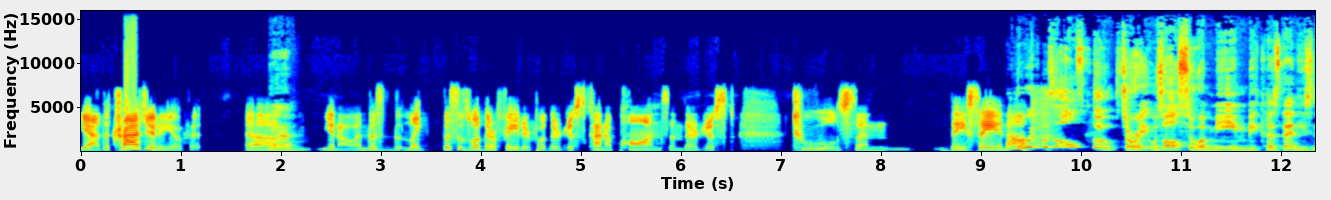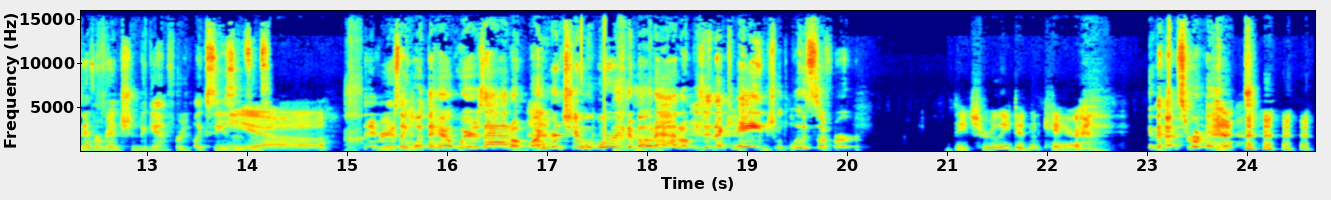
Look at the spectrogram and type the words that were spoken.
Yeah, the tragedy of it. Um, yeah. you know, and this like this is what they're fated for. They're just kind of pawns, and they're just tools, and they say enough. Oh, it was also sorry. It was also a meme because then he's never mentioned again for like seasons. Yeah, everybody's like, "What the hell? Where's Adam? Why aren't you worried about Adam? He's in a cage with Lucifer." They truly didn't care. That's right.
